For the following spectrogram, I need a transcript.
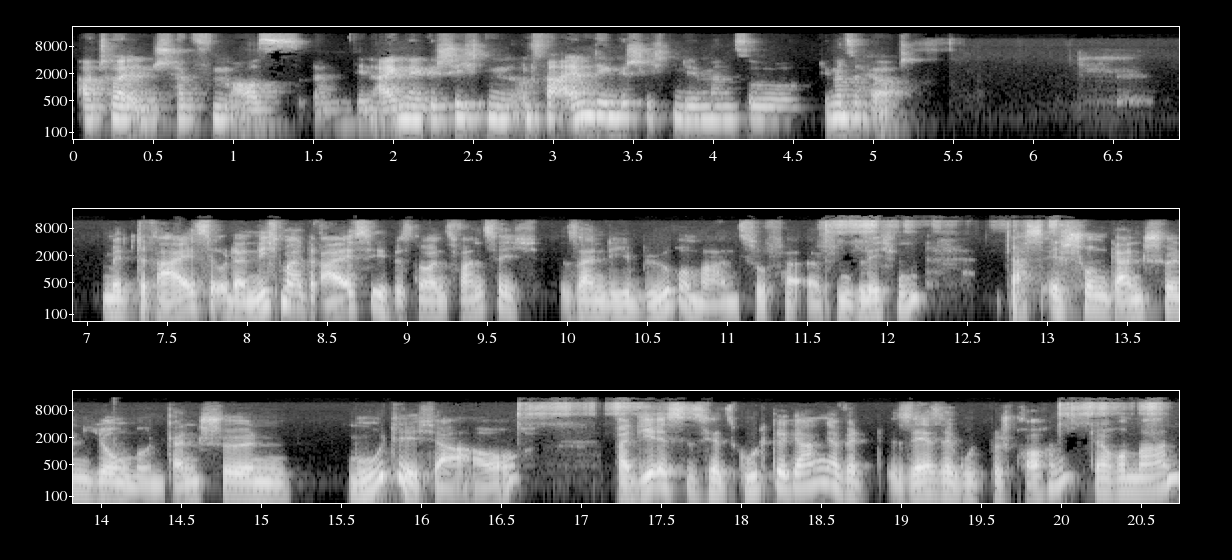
AutorInnen schöpfen aus ähm, den eigenen Geschichten und vor allem den Geschichten, die man so, die man so hört. Mit 30 oder nicht mal 30 bis 29 sein Debütroman zu veröffentlichen, das ist schon ganz schön jung und ganz schön mutig ja auch. Bei dir ist es jetzt gut gegangen, er wird sehr, sehr gut besprochen, der Roman.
